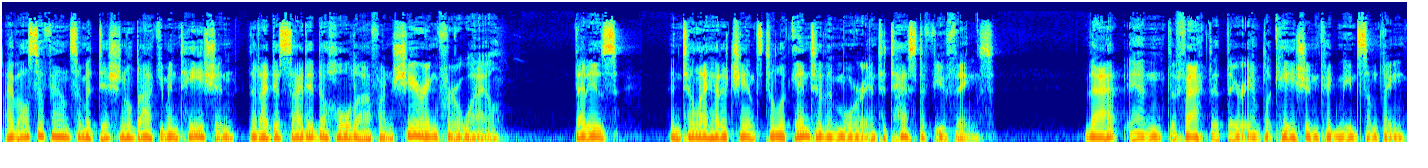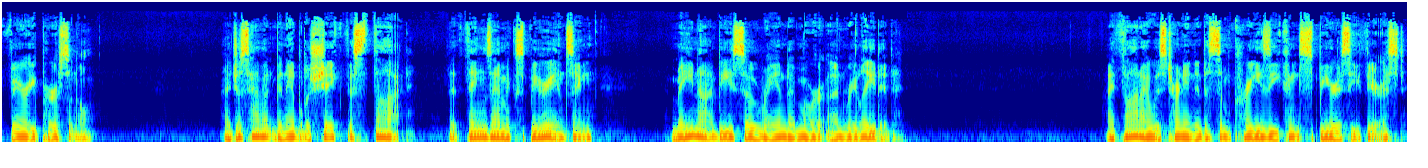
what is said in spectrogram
I've also found some additional documentation that I decided to hold off on sharing for a while. That is, until I had a chance to look into them more and to test a few things. That and the fact that their implication could mean something very personal. I just haven't been able to shake this thought that things I'm experiencing may not be so random or unrelated. I thought I was turning into some crazy conspiracy theorist,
